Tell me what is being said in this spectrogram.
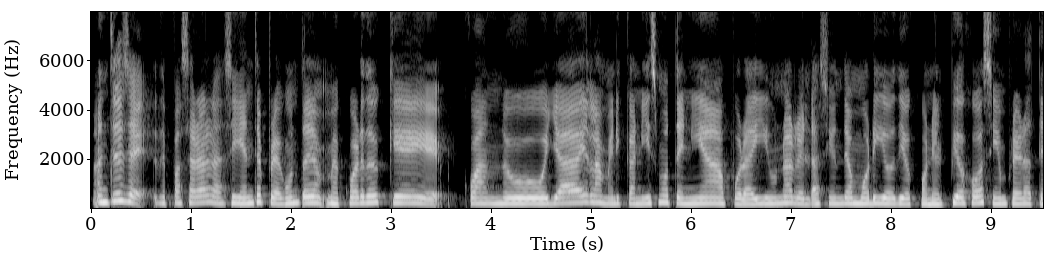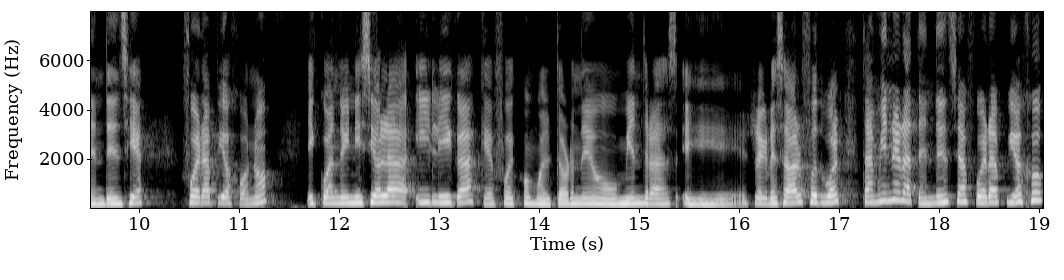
Antes de, de pasar a la siguiente pregunta, me acuerdo que cuando ya el americanismo tenía por ahí una relación de amor y odio con el piojo, siempre era tendencia fuera piojo, ¿no? Y cuando inició la I-Liga, que fue como el torneo mientras eh, regresaba al fútbol, también era tendencia fuera Piojo.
